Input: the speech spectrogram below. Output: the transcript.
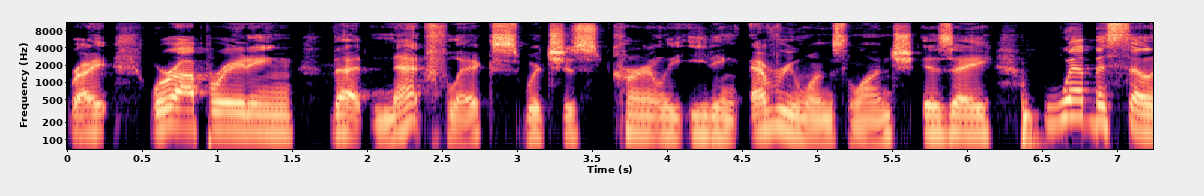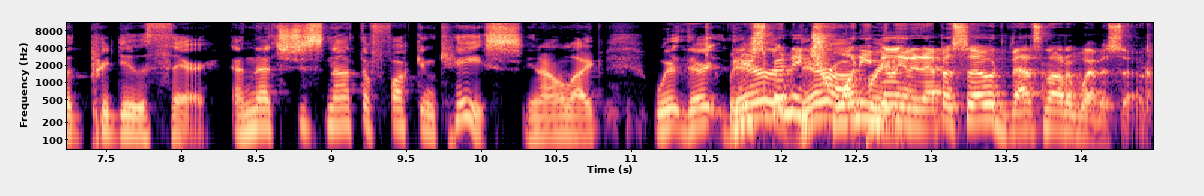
right? We're operating that Netflix, which is currently eating everyone's lunch, is a webisode producer, and that's just not the fucking case, you know. Like we're they're, they're, you're spending they're twenty operating, million an episode, that's not a webisode.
